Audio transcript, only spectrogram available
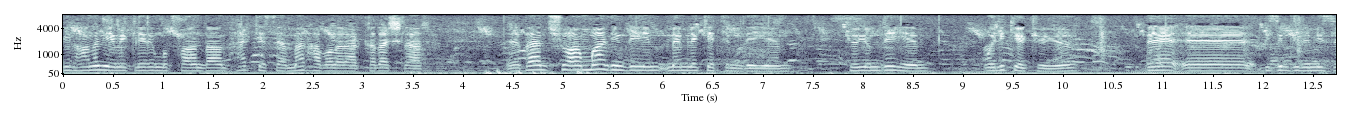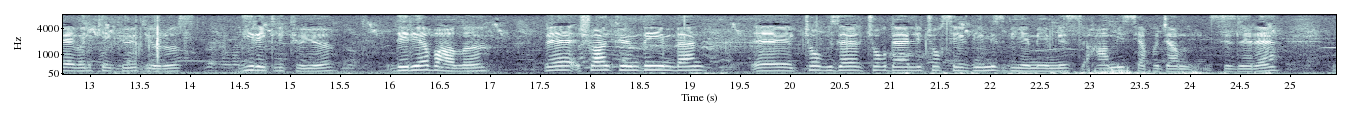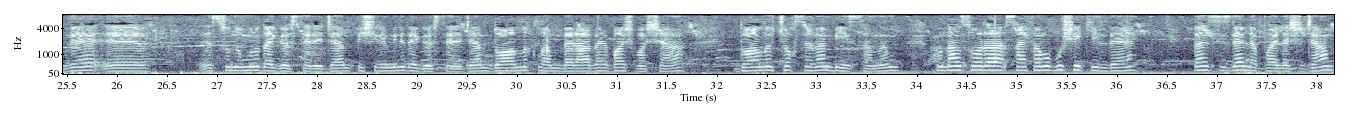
Gülhan'ın Yemekleri Mutfağı'ndan herkese merhabalar arkadaşlar. Ee, Ben şu an Mardin'deyim, memleketimdeyim, köyümdeyim. Veliköy köyü ve e, bizim dilimizle Veliköy köyü diyoruz. Direkli köyü, deriye bağlı ve şu an köyümdeyim ben. Ee, çok güzel, çok değerli, çok sevdiğimiz bir yemeğimiz hamis yapacağım sizlere ve e, sunumunu da göstereceğim, pişirimini de göstereceğim. Doğallıkla beraber baş başa. Doğallığı çok seven bir insanım. Bundan sonra sayfamı bu şekilde ben sizlerle paylaşacağım.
